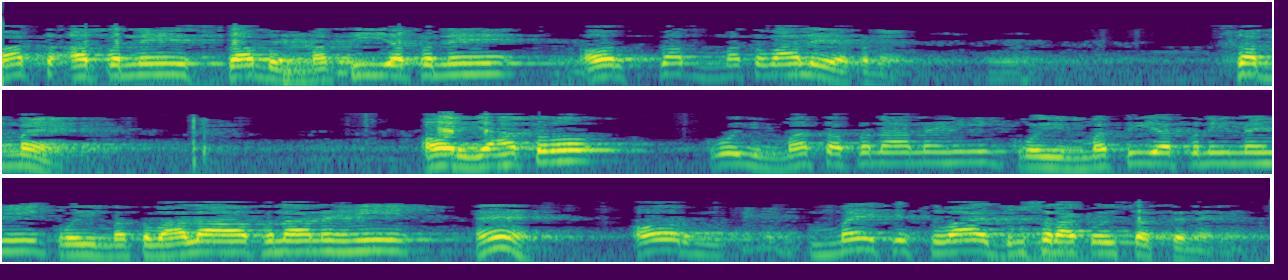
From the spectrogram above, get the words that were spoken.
मत अपने सब मती अपने और सब मत वाले अपने। सब में। और या तो कोई मत अपना नहीं, कोई मती अपनी नहीं, कोई मतवाला अपना नहीं, है? और मैं के सिवाय दूसरा कोई सत्य नहीं।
